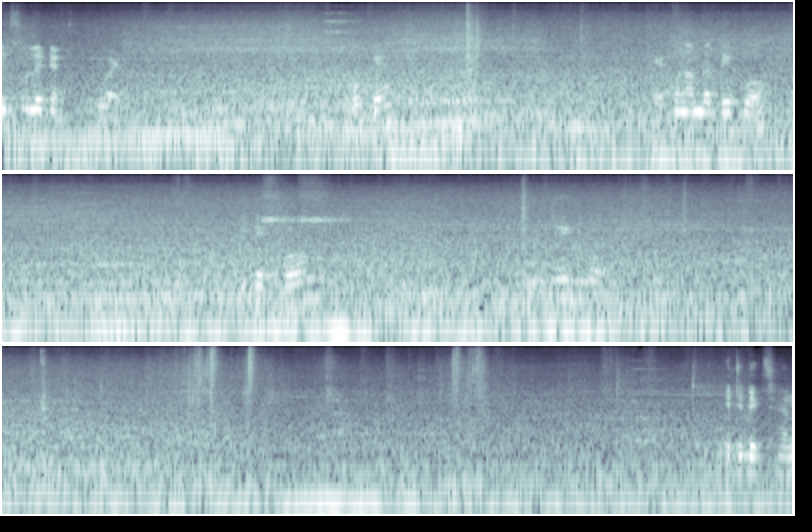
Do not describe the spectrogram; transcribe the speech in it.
ইনসুলেটেড ওয়ার ওকে। এখন আমরা দেখব কি দেখব? দেখব। এটি দেখছেন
